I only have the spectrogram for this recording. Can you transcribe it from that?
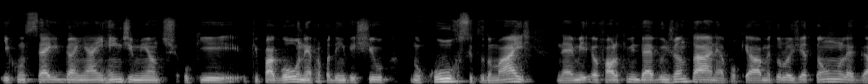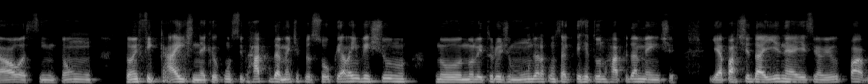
e consegue ganhar em rendimentos o que, o que pagou né, para poder investir no curso e tudo mais, né, eu falo que me deve um jantar, né, porque a metodologia é tão legal, assim, tão, tão eficaz, né, que eu consigo rapidamente a pessoa que ela investiu no, no, no, leitura de mundo, ela consegue ter retorno rapidamente. E a partir daí, né, esse meu amigo pá,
